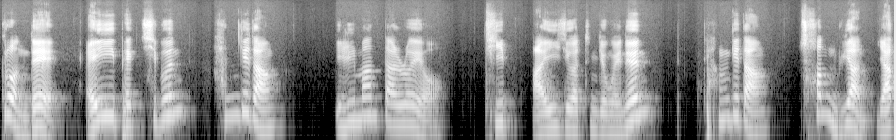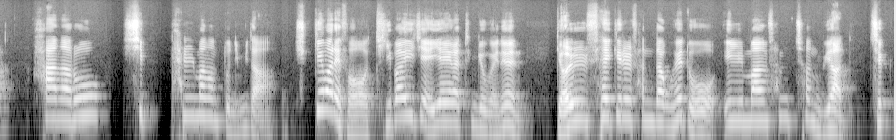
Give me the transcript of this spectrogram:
그런데 A100 칩은 한 개당 1만 달러예요. 딥 아이즈 같은 경우에는 한 개당 1000위안 약 하나로 18만원 돈입니다. 쉽게 말해서 디바이즈 AI 같은 경우에는 13개를 산다고 해도 1만 3천 위안, 즉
